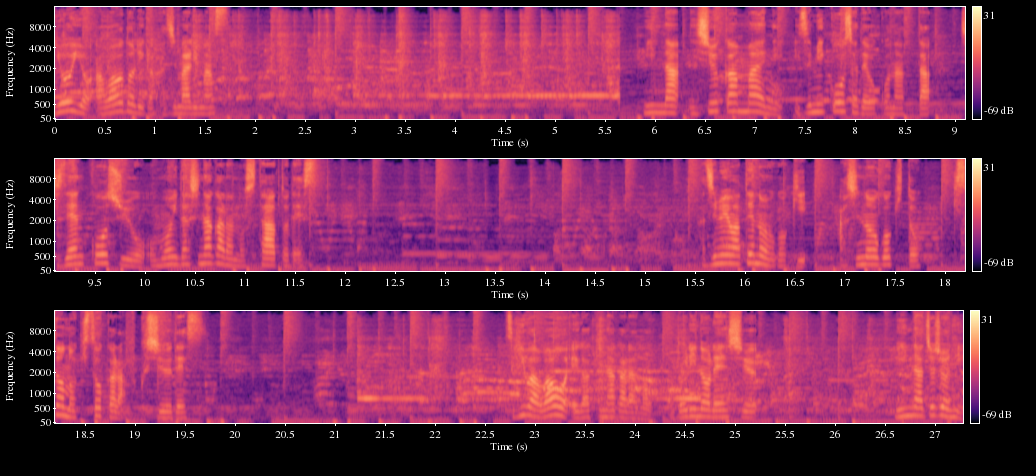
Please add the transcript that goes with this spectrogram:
いよいよ阿波踊りが始まります。みんな2週間前に泉校舎で行った事前講習を思い出しながらのスタートです。はじめは手の動き足の動きと基礎の基礎から復習です。次は輪を描きながらの踊りの練習。みんな徐々に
